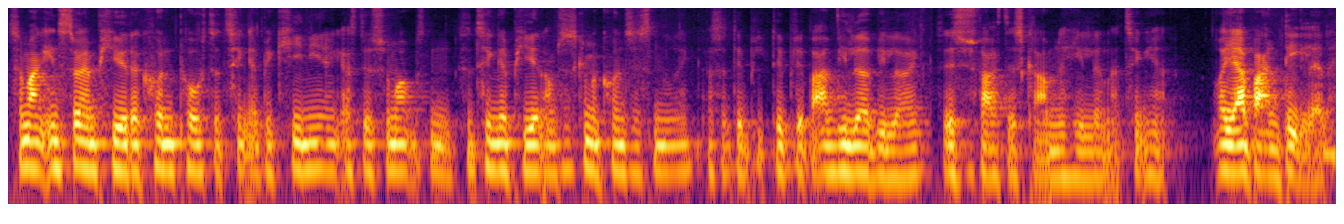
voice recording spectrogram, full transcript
så mange Instagram-piger, der kun poster ting af bikini, ikke? Altså, det er som om sådan... Så tænker piger, så skal man kun se sådan ud, ikke? Altså, det, det bliver bare vildere og vildere, ikke? Så jeg synes faktisk, det er skræmmende, hele den her ting her. Og jeg er bare en del af det.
